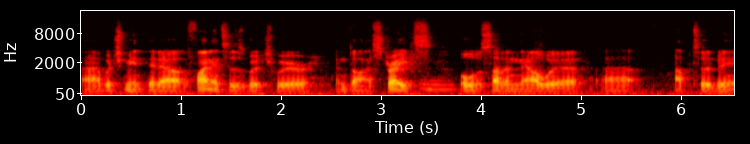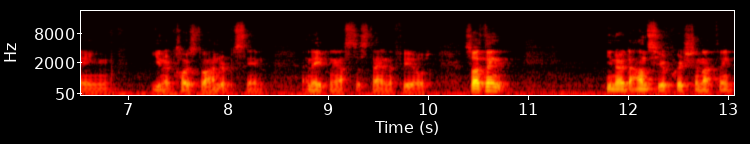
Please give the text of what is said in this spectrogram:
uh, which meant that our finances, which were in dire straits, all of a sudden now were uh, up to being, you know, close to 100%, enabling us to stay in the field. So I think, you know, to answer your question, I think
